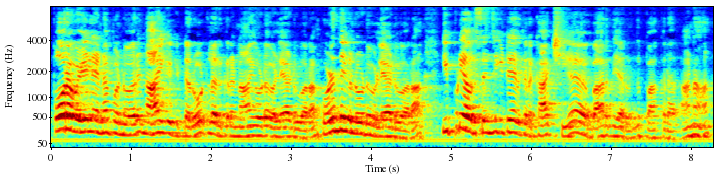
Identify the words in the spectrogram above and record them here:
போகிற வழியில் என்ன பண்ணுவார்? நாய்க கிட்ட ரோட்டில் இருக்கிற நாயோட விளையாடுவாராம் குழந்தைகளோடு விளையாடுவாராம். இப்படி அவர் செஞ்சுக்கிட்டே இருக்கிற காட்சியை பாரதியார் வந்து பார்க்குறார் ஆனால்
